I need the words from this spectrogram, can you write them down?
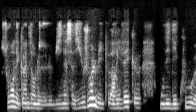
souvent on est quand même dans le, business as usual, mais il peut arriver qu'on ait des coûts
